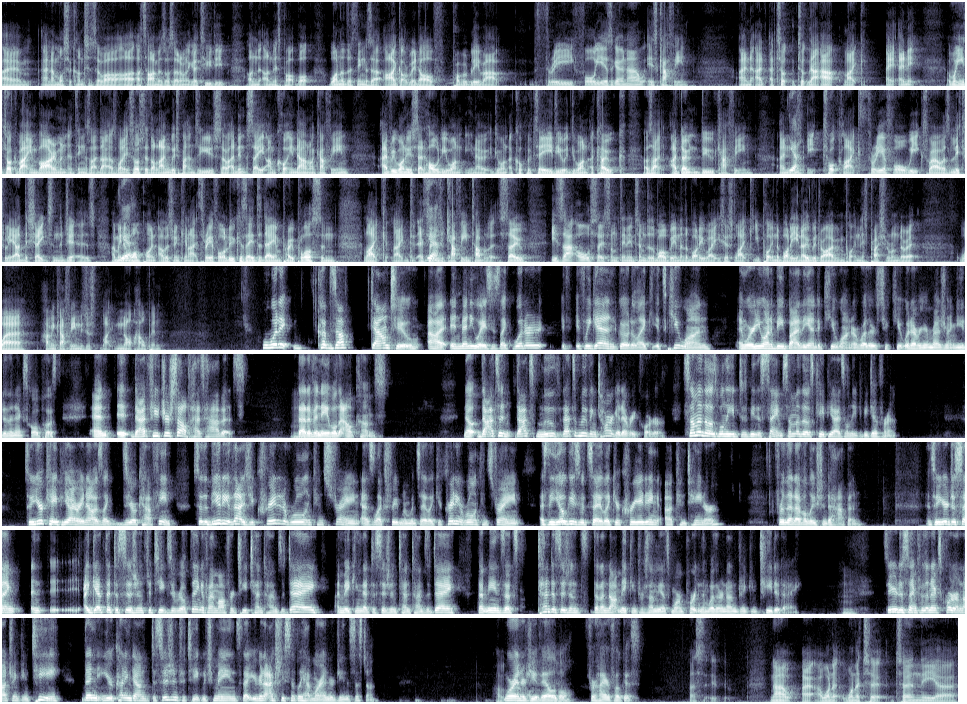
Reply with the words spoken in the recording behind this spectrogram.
um, and I'm also conscious of our, our, our time as well, so I don't want to go too deep on, on this part, but one of the things that I got rid of probably about three, four years ago now is caffeine and I, I took took that out like and it when you talk about environment and things like that as well, it's also the language patterns you use. So I didn't say I'm cutting down on caffeine. Everyone who said, "Hold, do you want you know do you want a cup of tea? Do you do you want a coke?" I was like, "I don't do caffeine." And yeah. it took like three or four weeks where I was literally I had the shakes and the jitters. I mean, yeah. at one point I was drinking like three or four Lucozade a day and Pro Plus and like like essentially yeah. caffeine tablets. So is that also something in terms of the well-being of the body weight? It's just like you're putting the body in overdrive and putting this pressure under it, where having caffeine is just like not helping. Well, what it comes up down to, uh, in many ways, is like what are if if we again go to like it's Q1 and where you want to be by the end of Q1 or whether it's 2Q, whatever you're measuring, you to the next goalpost, and it, that future self has habits mm. that have enabled outcomes no, that's a that's move that's a moving target every quarter. Some of those will need to be the same. Some of those KPIs will need to be different. So your KPI right now is like zero caffeine. So the beauty of that is you created a rule and constraint, as Lex Fridman would say, like you're creating a rule and constraint, as the yogis would say, like you're creating a container for that evolution to happen. And so you're just saying, and I get that decision fatigue is a real thing. If I'm offered tea 10 times a day, I'm making that decision 10 times a day. That means that's 10 decisions that I'm not making for something that's more important than whether or not I'm drinking tea today. Hmm. So you're just saying for the next quarter, I'm not drinking tea. Then you're cutting down decision fatigue, which means that you're going to actually simply have more energy in the system, more energy available yeah. for higher focus. That's it. now. I want to want to turn the uh,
